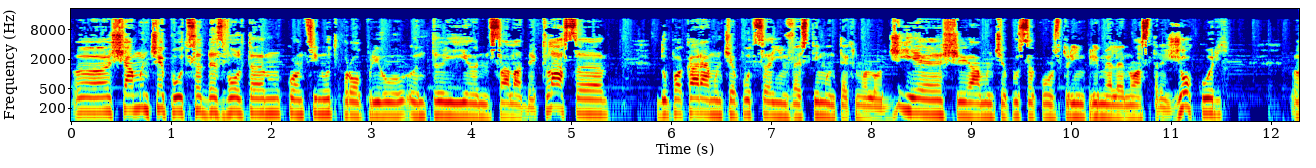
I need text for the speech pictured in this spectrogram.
uh, și am început să dezvoltăm conținut propriu întâi în sala de clasă, după care am început să investim în tehnologie și am început să construim primele noastre jocuri. Uh,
